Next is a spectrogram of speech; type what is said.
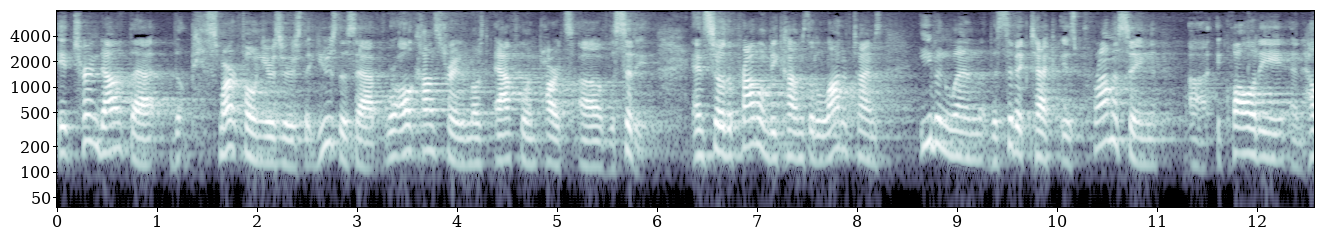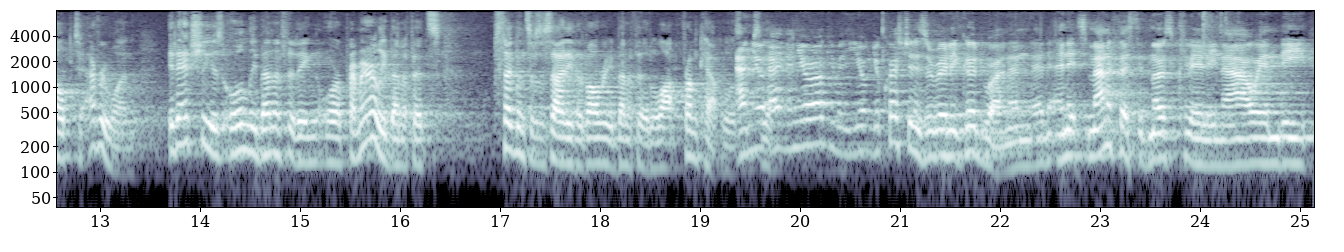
It turned out that the smartphone users that use this app were all concentrated in the most affluent parts of the city. And so the problem becomes that a lot of times, even when the civic tech is promising uh, equality and help to everyone, it actually is only benefiting or primarily benefits segments of society that have already benefited a lot from capitalism. And your, yeah. and your argument, your, your, question is a really good one, and, and, and it's manifested most clearly now in the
